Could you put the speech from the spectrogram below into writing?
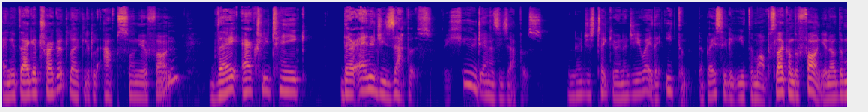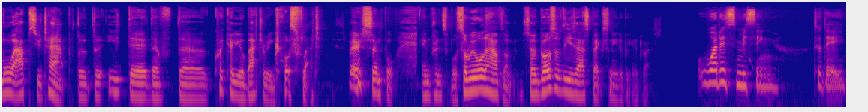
and if they get triggered like little apps on your phone they actually take their energy zappers the huge energy zappers and they just take your energy away. They eat them. They basically eat them up. It's like on the phone, you know, the more apps you tap, the the the the, the quicker your battery goes flat. It's very simple in principle. So we all have them. So both of these aspects need to be addressed. What is missing today?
